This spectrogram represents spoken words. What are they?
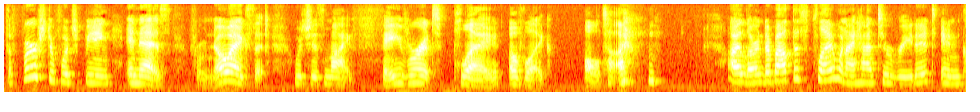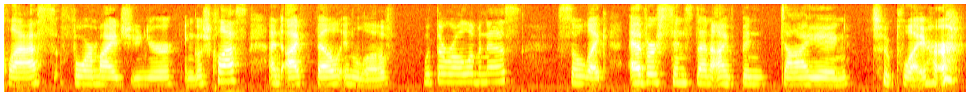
The first of which being Inez from No Exit, which is my favorite play of like all time. I learned about this play when I had to read it in class for my junior English class, and I fell in love with the role of Inez. So, like, ever since then, I've been dying to play her.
